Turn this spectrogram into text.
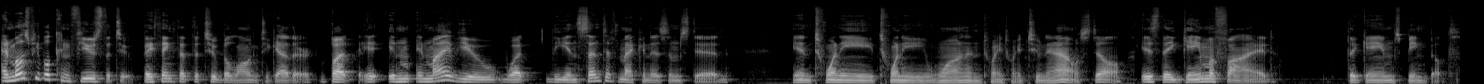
And most people confuse the two. They think that the two belong together. But in in my view, what the incentive mechanisms did in 2021 and 2022 now still is they gamified the games being built.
